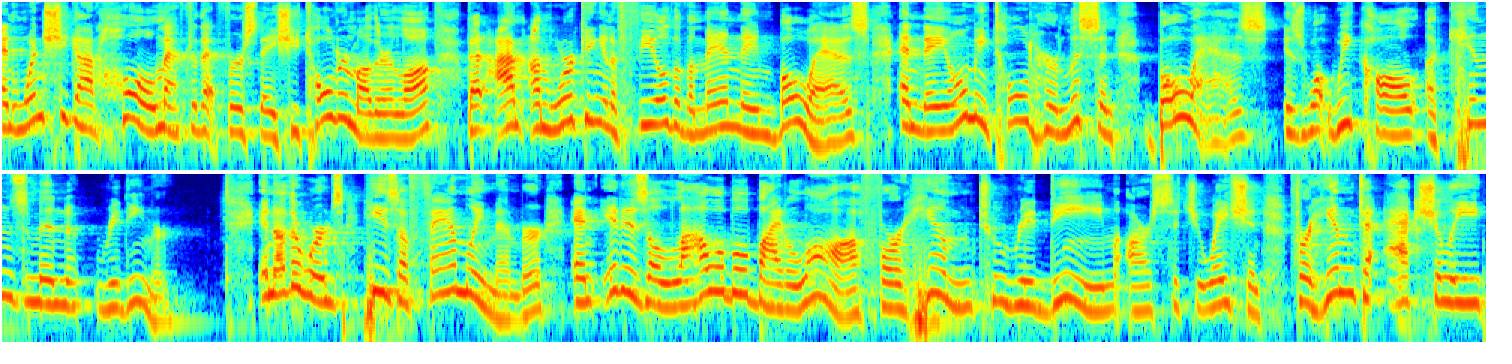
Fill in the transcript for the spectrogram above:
And when she got home after that first day, she told her mother in law that I'm, I'm, working in a field of a man named Boaz. And Naomi told her, Listen, Boaz is what we call a kinsman redeemer. In other words, he's a family member, and it is allowable by law for him to redeem our situation, for him to actually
